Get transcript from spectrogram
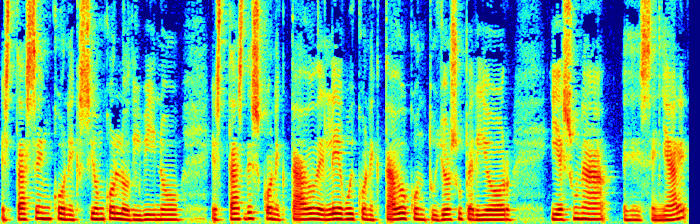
estás en conexión con lo divino, estás desconectado del ego y conectado con tu yo superior y es una eh, señal,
